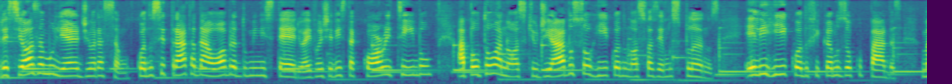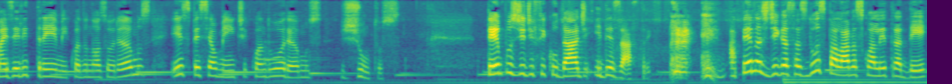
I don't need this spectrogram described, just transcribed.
Preciosa mulher de oração. Quando se trata da obra do ministério, a evangelista Corey Timball apontou a nós que o diabo sorri quando nós fazemos planos. Ele ri quando ficamos ocupadas, mas ele treme quando nós oramos, especialmente quando oramos juntos. Tempos de dificuldade e desastre. Apenas diga essas duas palavras com a letra D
